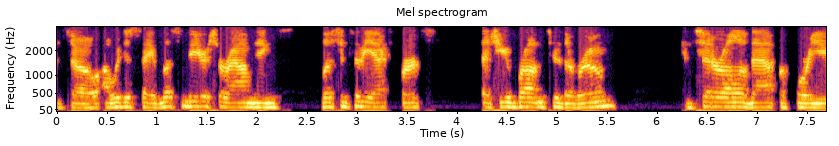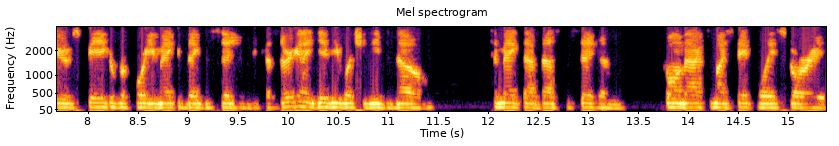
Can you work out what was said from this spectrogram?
And so I would just say listen to your surroundings, listen to the experts, that you brought into the room, consider all of that before you speak or before you make a big decision because they're going to give you what you need to know to make that best decision. Going back to my state police story,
